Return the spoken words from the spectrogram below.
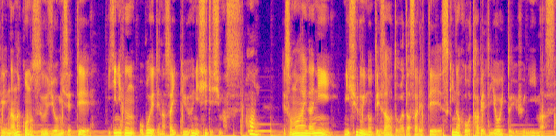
えー7個の数字を見せて、1、2分覚えてなさいっていうふうに指示します。うはい。で、その間に2種類のデザートが出されて、好きな方を食べて良いというふうに言います。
